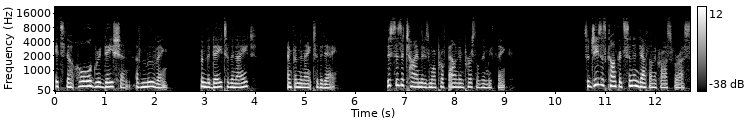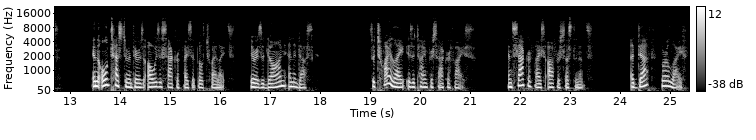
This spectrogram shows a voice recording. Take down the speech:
It's the whole gradation of moving from the day to the night and from the night to the day. This is a time that is more profound and personal than we think. So Jesus conquered sin and death on the cross for us. In the Old Testament, there is always a sacrifice at both twilights. There is a dawn and a dusk. So twilight is a time for sacrifice, and sacrifice offers sustenance. A death for a life.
